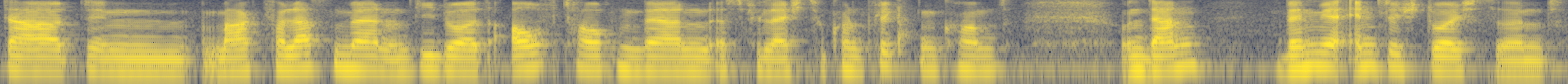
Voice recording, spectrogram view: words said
da den Markt verlassen werden und die dort auftauchen werden, es vielleicht zu Konflikten kommt. Und dann, wenn wir endlich durch sind,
